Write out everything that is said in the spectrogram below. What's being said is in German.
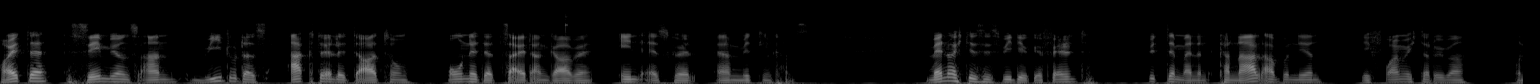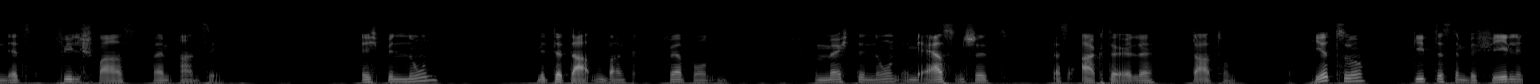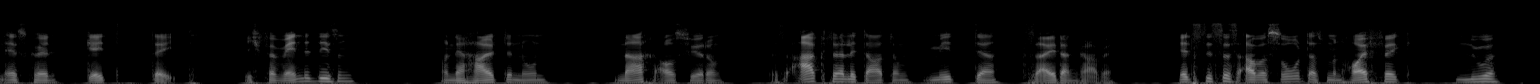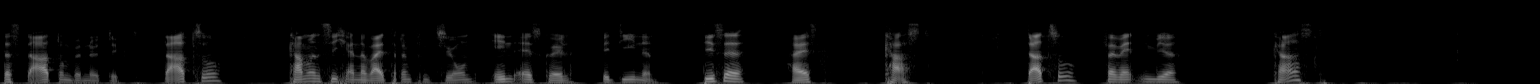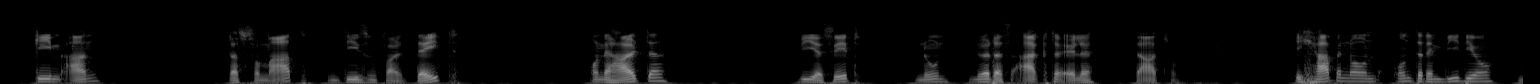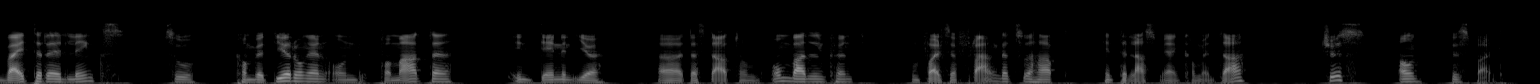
Heute sehen wir uns an, wie du das aktuelle Datum ohne der Zeitangabe in SQL ermitteln kannst. Wenn euch dieses Video gefällt, bitte meinen Kanal abonnieren, ich freue mich darüber und jetzt viel Spaß beim Ansehen. Ich bin nun mit der Datenbank verbunden und möchte nun im ersten Schritt das aktuelle Datum. Hierzu gibt es den Befehl in SQL getDate. Ich verwende diesen und erhalte nun nach Ausführung das aktuelle Datum mit der Zeitangabe. Jetzt ist es aber so, dass man häufig nur das Datum benötigt. Dazu kann man sich einer weiteren Funktion in SQL bedienen. Diese heißt cast. Dazu verwenden wir cast, geben an das Format, in diesem Fall date, und erhalte, wie ihr seht, nun nur das aktuelle Datum. Ich habe nun unter dem Video weitere Links zu Konvertierungen und Formate, in denen ihr äh, das Datum umwandeln könnt. Und falls ihr Fragen dazu habt, hinterlasst mir einen Kommentar. Tschüss und bis bald.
